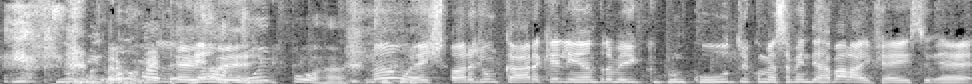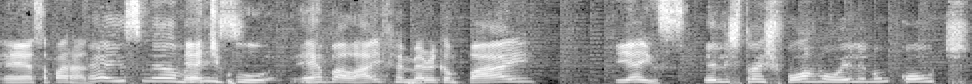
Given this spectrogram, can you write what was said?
Que filme é horrível. que é isso aí? ruim, porra. Não, é a história de um cara que ele entra meio que pra um culto e começa a vender Herbalife. É, isso, é, é essa parada. É isso mesmo, É, é, isso. tipo Herbalife, American Pie e é isso. Eles transformam ele num coach.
